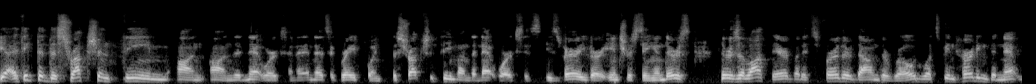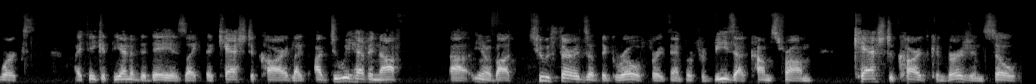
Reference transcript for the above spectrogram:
Yeah, I think the disruption theme on on the networks, and, and that's a great point. Disruption theme on the networks is, is very very interesting, and there's there's a lot there, but it's further down the road. What's been hurting the networks, I think, at the end of the day, is like the cash to card. Like, uh, do we have enough? Uh, you know, about two thirds of the growth, for example, for Visa comes from cash to card conversion. So,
